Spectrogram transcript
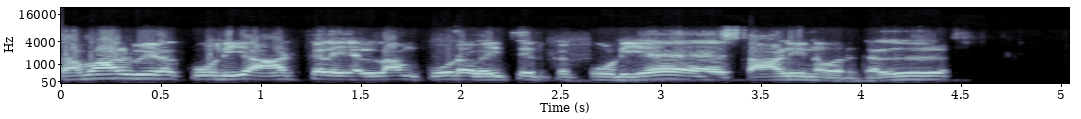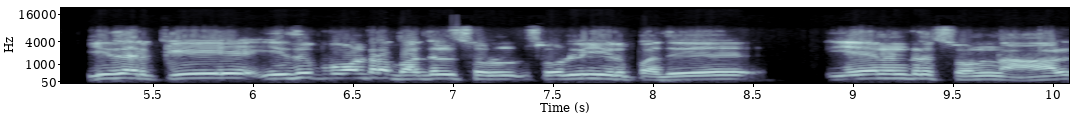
சவால் விடக்கூடிய ஆட்களை எல்லாம் கூட வைத்திருக்கக்கூடிய ஸ்டாலின் அவர்கள் இதற்கு இது போன்ற பதில் சொல் சொல்லி இருப்பது ஏனென்று சொன்னால்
